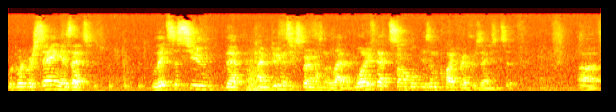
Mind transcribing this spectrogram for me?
But what we're saying is that let's assume that I'm doing this experiment in the lab. What if that sample isn't quite representative? Uh,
